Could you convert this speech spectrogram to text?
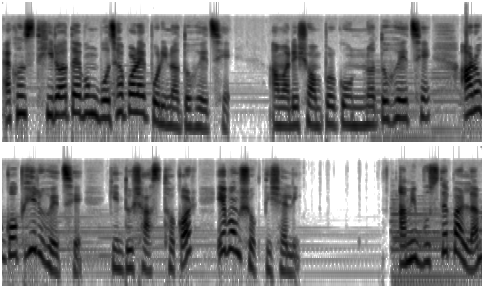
এখন স্থিরতা এবং বোঝাপড়ায় পরিণত হয়েছে। আমার এ সম্পর্ক উন্নত হয়েছে, আরও গভীর হয়েছে, কিন্তু স্বাস্থ্যকর এবং শক্তিশালী। আমি বুঝতে পারলাম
